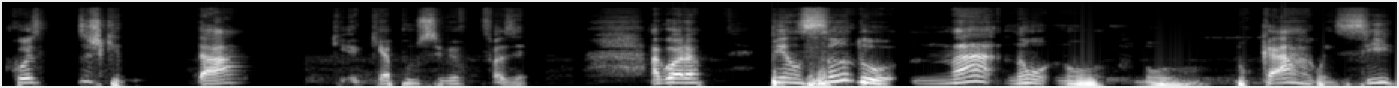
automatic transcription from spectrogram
coisas que dá, que, que é possível fazer. Agora, pensando na, no, no, no, no cargo em si,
